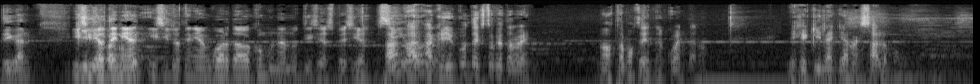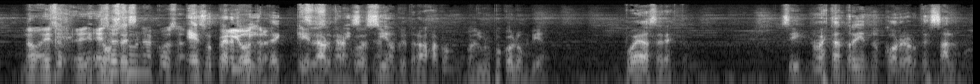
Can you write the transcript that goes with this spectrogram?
Digan, Y si, "Kylian lo tenían, competir". y si lo tenían guardado como una noticia especial. Sí, Ah, aquí hay un contexto que tal vez no estamos teniendo en cuenta, ¿no? Y es que Kylian ya no es Salomon. No, eso, eh, eso Entonces, es una cosa. Eso y otra. permite que Eso la organización que trabaja con, con el Grupo Columbia pueda hacer esto. Sí, no están trayendo un corredor de Salomon,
